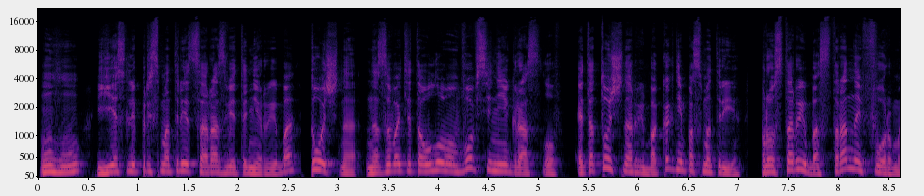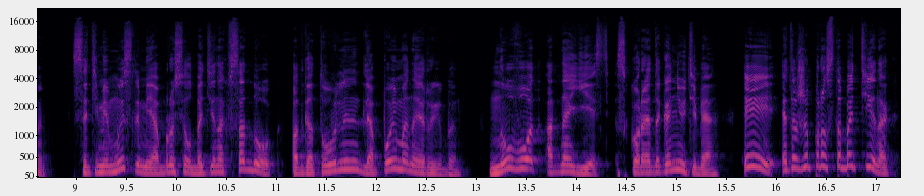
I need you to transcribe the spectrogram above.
Угу, если присмотреться, разве это не рыба? Точно, называть это уловом вовсе не игра слов. Это точно рыба, как ни посмотри. Просто рыба странной формы. С этими мыслями я бросил ботинок в садок, подготовленный для пойманной рыбы. «Ну вот, одна есть. Скоро я догоню тебя». «Эй, это же просто ботинок!»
